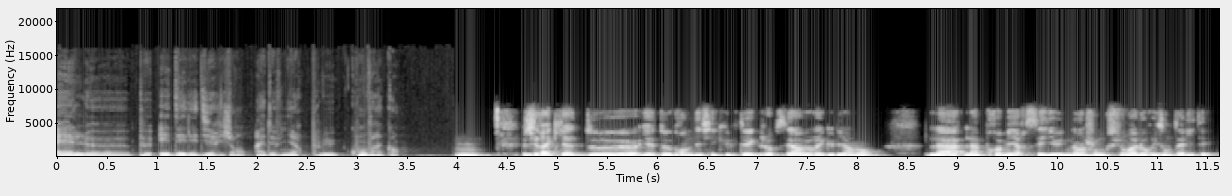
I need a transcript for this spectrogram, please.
elle euh, peut aider les dirigeants à devenir plus convaincants. Hmm. Je dirais qu'il il y a deux grandes difficultés que j'observe régulièrement. La, la première, c'est qu'il y a une injonction à l'horizontalité.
